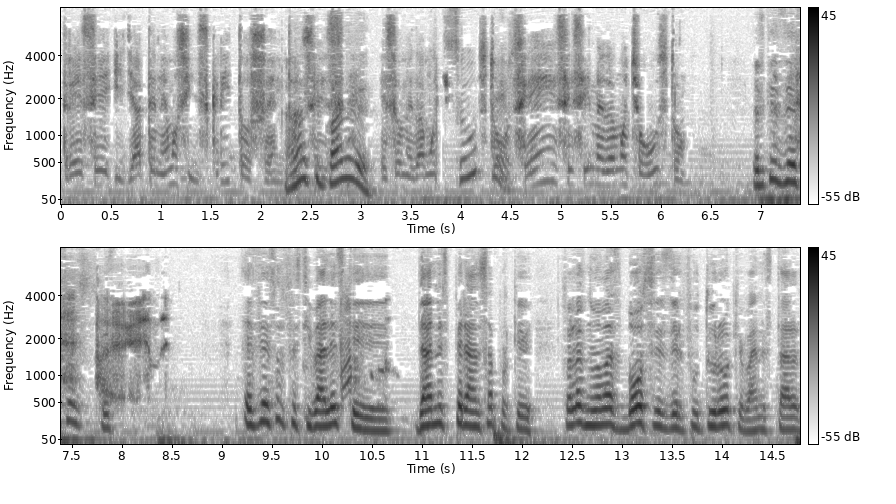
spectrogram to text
13 y ya tenemos inscritos entonces padre. eso me da mucho gusto. Sí sí sí me da mucho gusto. Es que es de esos, es, es de esos festivales que dan esperanza porque son las nuevas voces del futuro que van a estar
